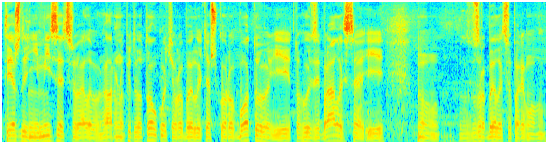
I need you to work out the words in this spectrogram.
тиждень і місяць, вели гарну підготовку, робили тяжку роботу і того зібралися і ну, зробили цю перемогу.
